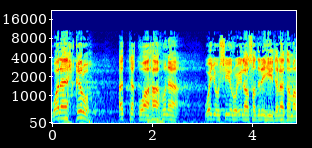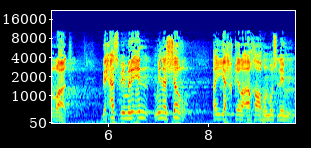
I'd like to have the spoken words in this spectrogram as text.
ولا يحقره. التقوى ها هنا ويشير إلى صدره ثلاث مرات. بحسب امرئ من الشر أن يحقر أخاه المسلم.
